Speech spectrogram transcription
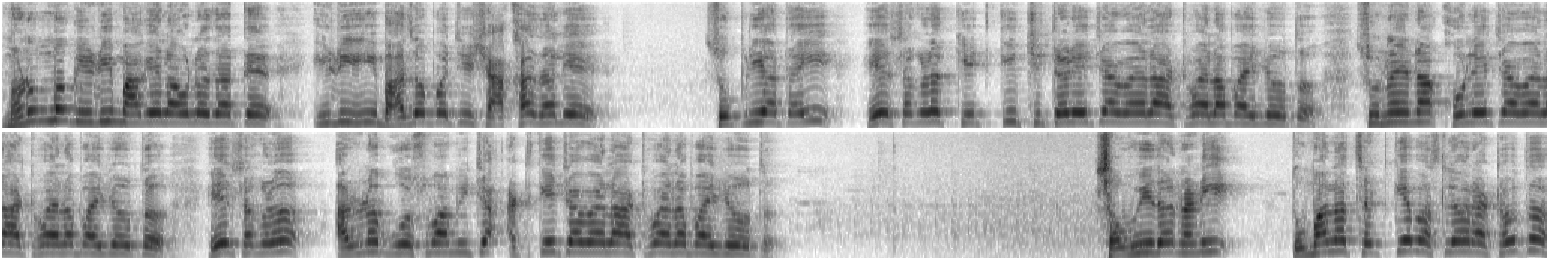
म्हणून मग ईडी मागे लावलं जाते. ईडी ही भाजपची शाखा झाली आहे. सुप्रियाताई हे सगळं केतकी चितळेच्या वेळेला आठवायला पाहिजे होतं. सुनैना खोलेच्या वेळेला आठवायला पाहिजे होतं. हे सगळं अर्णब गोस्वामीच्या अटकेच्या वेळेला आठवायला पाहिजे होतं. संविधान आणि तुम्हाला चटके बसल्यावर आठवतं?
